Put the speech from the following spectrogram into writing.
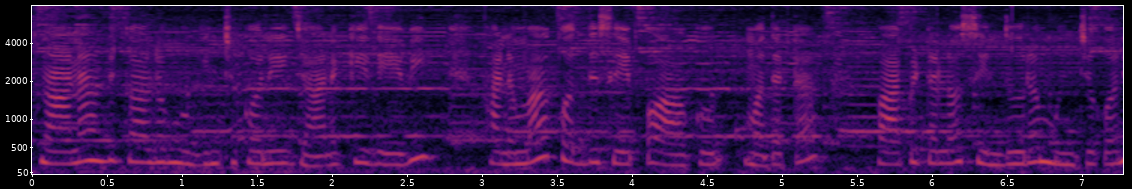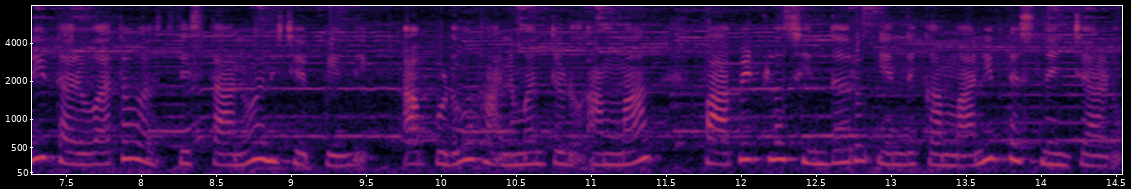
స్నానాధికాలు ముగించుకొని జానకీదేవి హనుమ కొద్దిసేపు ఆకు మొదట పాపిటలో సింధూరం ముంచుకొని తరువాత వర్తిస్తాను అని చెప్పింది. అప్పుడు హనుమంతుడు అమ్మ పాపిట్లో సింధూరు ఎందుకమ్మా అని ప్రశ్నించాడు.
